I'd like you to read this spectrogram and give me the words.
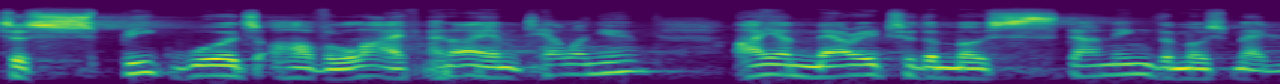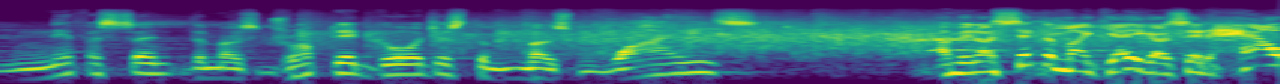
to speak words of life. And I am telling you, I am married to the most stunning, the most magnificent, the most drop dead gorgeous, the most wise. I mean, I said to Mike Yeager, I said, How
